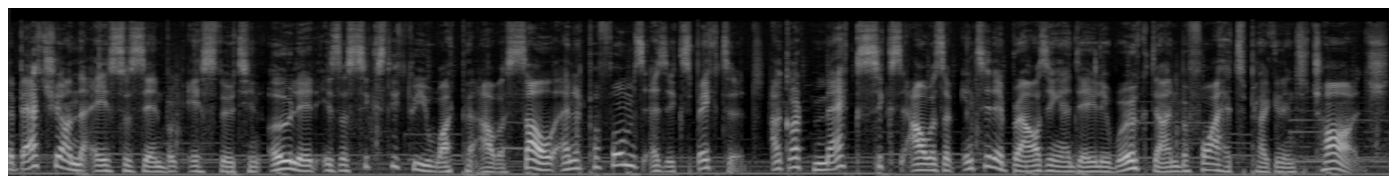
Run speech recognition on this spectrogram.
The battery on the Asus ZenBook S13 OLED is a 63 watt per hour cell and it performs as expected. I got max 6 hours of internet browsing and daily work done before I had to plug it into charge.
